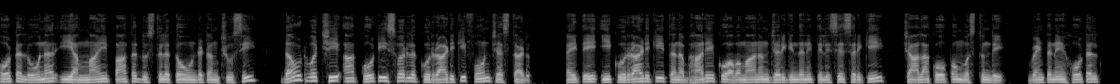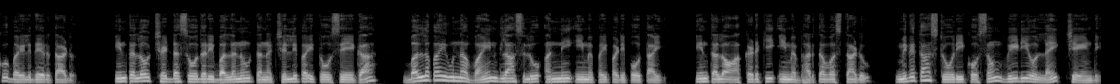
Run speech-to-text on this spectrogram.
హోటల్ ఓనర్ ఈ అమ్మాయి పాత దుస్తులతో ఉండటం చూసి డౌట్ వచ్చి ఆ కోటీశ్వర్ల కుర్రాడికి ఫోన్ చేస్తాడు. అయితే ఈ కుర్రాడికి తన భార్యకు అవమానం జరిగిందని తెలిసేసరికి చాలా కోపం వస్తుంది. వెంటనే హోటల్కు బయలుదేరుతాడు. ఇంతలో చెడ్డ సోదరి బల్లను తన చెల్లిపై తోసేయగా బల్లపై ఉన్న వైన్ గ్లాసులు అన్నీ ఈమెపై పడిపోతాయి. ఇంతలో అక్కడికి ఈమె భర్త వస్తాడు. మిగతా స్టోరీ కోసం వీడియో లైక్ చేయండి.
